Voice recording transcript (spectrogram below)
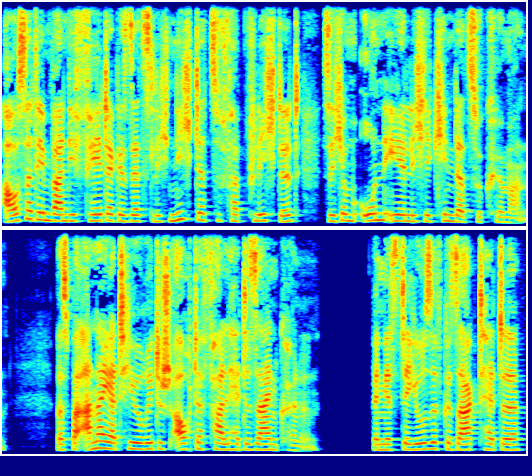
Außerdem waren die Väter gesetzlich nicht dazu verpflichtet, sich um uneheliche Kinder zu kümmern, was bei Anna ja theoretisch auch der Fall hätte sein können. Wenn jetzt der Josef gesagt hätte,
